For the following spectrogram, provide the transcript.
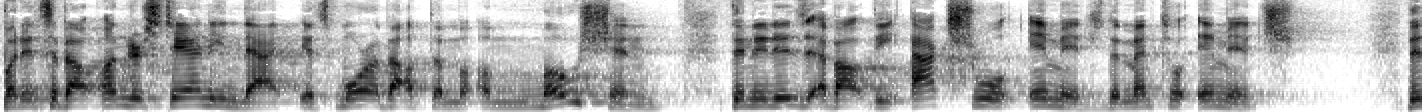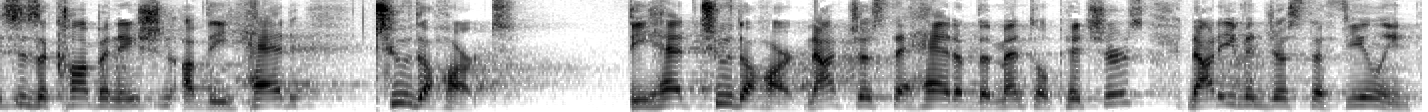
But it's about understanding that it's more about the emotion than it is about the actual image, the mental image. This is a combination of the head to the heart. The head to the heart, not just the head of the mental pictures, not even just the feeling.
